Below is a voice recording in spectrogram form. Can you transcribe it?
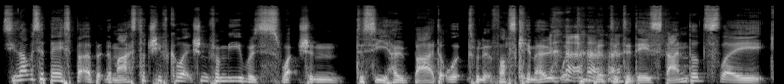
See, that was the best bit about the Master Chief collection for me was switching to see how bad it looked when it first came out like, compared to today's standards. Like,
